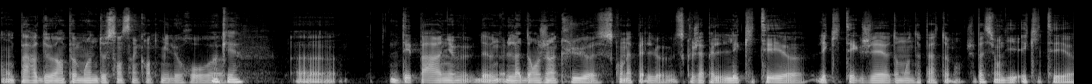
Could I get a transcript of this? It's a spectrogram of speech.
on parle de un peu moins de 250 000 euros Ok. euh, d'épargne. De- Là-dedans, j'inclus euh, ce qu'on appelle, le- ce que j'appelle l'équité, euh, l'équité que j'ai dans mon appartement. Je sais pas si on dit équité. euh,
